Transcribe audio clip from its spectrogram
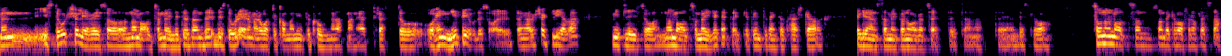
Men i stort så lever jag så normalt som möjligt. Utan det, det stora är de här återkommande infektionerna, att man är trött och, och hängig i perioder. Så. Utan jag har försökt leva mitt liv så normalt som möjligt helt enkelt. Och inte tänkt att det här ska begränsa mig på något sätt utan att eh, det ska vara så normalt som, som det kan vara för de flesta.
